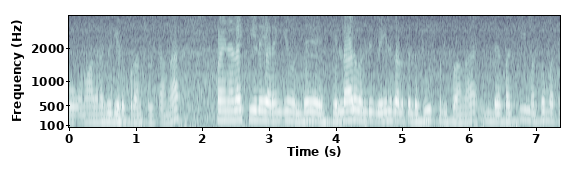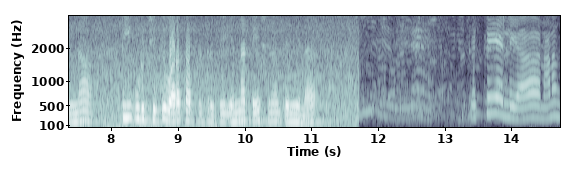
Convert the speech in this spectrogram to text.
போகணும். அதெல்லாம் வீடியோ எடுக்கிறோன்னு சொல்லிட்டாங்க. ஃபைனலாக கீழே இறங்கி வந்து எல்லோரும் வந்து வெயில் காலத்தில் ஜூஸ் குடிப்பாங்க. இந்த பக்கி மட்டும் பார்த்திங்கன்னா டீ குடிச்சிட்டு வடை சாப்பிட்டுட்டு என்ன டேஸ்ட்னு தெரியல. வெக்கையா இல்லையா? நானும்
